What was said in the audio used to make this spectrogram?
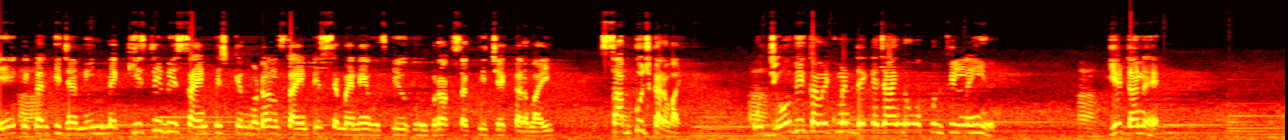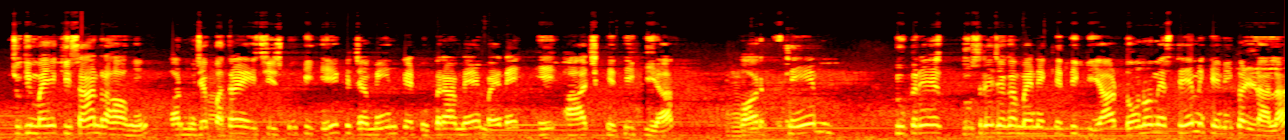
एक हाँ। एकड़ की ज़मीन में किसी भी साइंटिस्ट के मॉडर्न साइंटिस्ट से मैंने उसकी उर्वरक शक्ति चेक करवाई सब कुछ करवाई। वो जो भी कमिटमेंट देके जाएँगे वो फुलफिल नहीं हो हाँ। ये डन है क्योंकि मैं ये किसान रहा हूँ और मुझे हाँ। पता है इस चीज़ को कि एक ज़मीन के टुकड़ा में मैंने ए, आज खेती किया हम्म। और सेम टुकड़े दूसरे जगह मैंने खेती किया और दोनों में सेम केमिकल डाला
